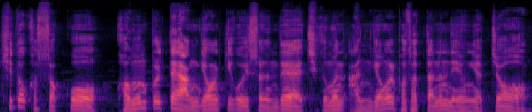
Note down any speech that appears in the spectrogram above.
키도 컸었고 검은 뿔테 안경을 끼고 있었는데 지금은 안경을 벗었다는 내용이었죠.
